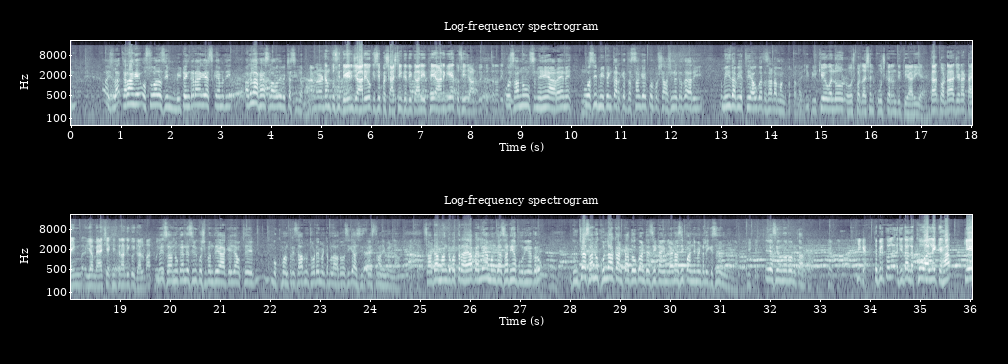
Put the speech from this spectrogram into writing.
ਅਜਲਾ ਕਰਾਂਗੇ ਉਸ ਤੋਂ ਬਾਅਦ ਅਸੀਂ ਮੀਟਿੰਗ ਕਰਾਂਗੇ ਇਸ ਸਕੀਮ ਦੀ। ਅਗਲਾ ਫੈਸਲਾ ਉਹਦੇ ਵਿੱਚ ਅਸੀਂ ਲਵਾਂਗੇ। ਮੈਮੋਰੰਡਮ ਤੁਸੀਂ ਦੇਣ ਜਾ ਰਹੇ ਹੋ ਕਿਸੇ ਪ੍ਰਸ਼ਾਸਨਿਕ ਅਧਿਕਾਰੀ ਇੱਥੇ ਆਣਗੇ ਤੁਸੀਂ ਜਾਣਦੇ ਹੋ ਕਿਸ ਤਰ੍ਹਾਂ ਦੀ ਉਹ ਸਾਨੂੰ ਸੁਨੇਹੇ ਆ ਰਹੇ ਨੇ ਉਹ ਅਸੀਂ ਮੀਟਿੰਗ ਕਰਕੇ ਦੱਸਾਂਗੇ ਕੋਈ ਪ੍ਰਸ਼ਾਸਨਿਕ ਅਧਿਕਾਰੀ ਉਮੀਦ ਆ ਵੀ ਇੱਥੇ ਆਊਗਾ ਤਾਂ ਸਾਡਾ ਮੰਗ ਪੱਤਰ ਲੈ ਕਿ ਬੀਕੇਓ ਵੱਲੋਂ ਰੋਸ ਪ੍ਰਦਰਸ਼ਨ ਕੂਚ ਕਰਨ ਦੀ ਤਿਆਰੀ ਹੈ? ਤਾਂ ਤੁਹਾਡਾ ਜਿਹੜਾ ਟਾਈਮ ਜਾਂ ਮੈਚ ਹੈ ਕਿਸ ਤਰ੍ਹਾਂ ਦੀ ਕੋਈ ਗੱਲਬਾਤ ਹੋਈ? ਨਹੀਂ ਸਾਨੂੰ ਕਹਿੰਦੇ ਸੀ ਵੀ ਕੁਝ ਬੰਦੇ ਆ ਕੇ ਜਾਂ ਉੱਥੇ ਮੁੱਖ ਮੰਤਰੀ ਸਾਹਿਬ ਨੂੰ ਥੋੜੇ ਮਿੰਟ ਮਿਲਾ ਦਿਓ ਅਸੀਂ ਕਿਹਾ ਅਸੀਂ ਤਾਂ ਇਸ ਤਰ੍ਹਾਂ ਨਹੀਂ ਮਿਲਣਾ। ਸਾਡਾ ਮੰਗ ਪੱਤਰ ਆਇਆ ਪਹਿਲੇ ਆ ਮੰਗਾਂ ਸਾਡੀਆਂ ਪੂਰੀਆਂ ਕਰੋ। ਦੂਜਾ ਸਾਨੂੰ ਖੁੱਲਾ ਘੰਟਾ 2 ਘੰਟੇ ਅਸੀਂ ਟਾਈਮ ਲੈਣਾ ਸੀ 5 ਮਿੰਟ ਲਈ ਕਿਸੇ ਨੂੰ ਨਹੀਂ ਮਿਲਣਾ। ਇਹ ਅਸੀਂ ਉਹਨਾਂ ਤੋਂ ਇਨਕਾਰ ਕਰਾਂਗੇ ਠੀਕ ਹੈ। ਤੇ ਬਿਲਕੁਲ ਜਿੱਦਾਂ ਲੱਖੋਵਾਲ ਨੇ ਕਿਹਾ ਕਿ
